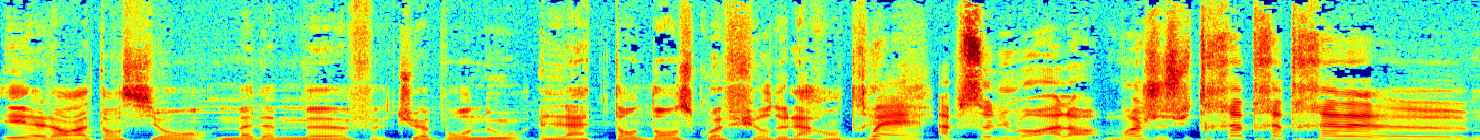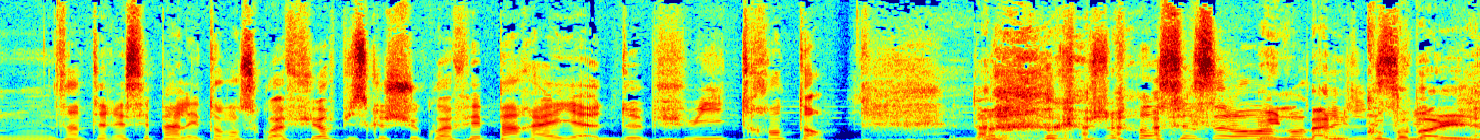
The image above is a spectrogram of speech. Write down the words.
Et alors attention, Madame Meuf, tu as pour nous la tendance coiffure de la rentrée. Ouais, absolument. Alors, moi, je suis très, très, très euh, intéressée par les tendances coiffure puisque je suis coiffée pareil depuis 30 ans. Donc, je pense que c'est vraiment Une bonne coupe au bol.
